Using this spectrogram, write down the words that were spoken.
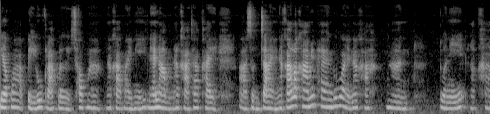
เรียกว่าเป็นลูกรักเลยชอบมากนะคะใบนี้แนะนำนะคะถ้าใครสนใจนะคะ ราคาไม่แพงด้วยนะคะ งาน ตัวนี้ราคา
